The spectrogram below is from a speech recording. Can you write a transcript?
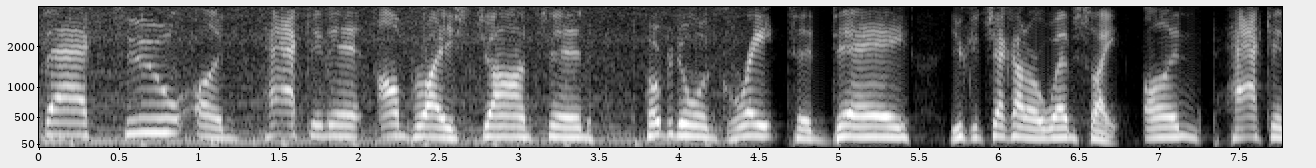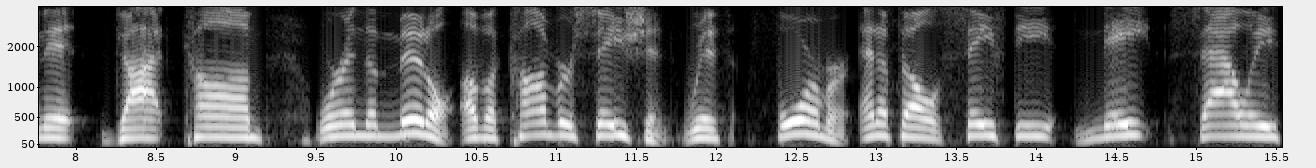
back to Unpacking It. I'm Bryce Johnson. Hope you're doing great today. You can check out our website, unpackingit.com. We're in the middle of a conversation with former NFL safety Nate Salley.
